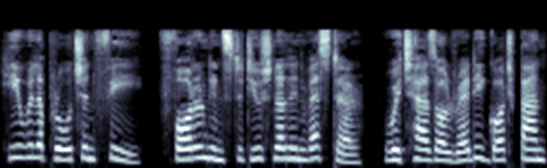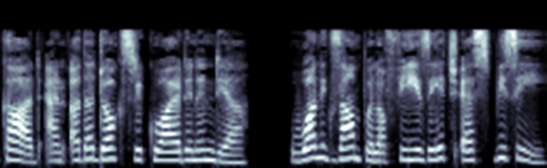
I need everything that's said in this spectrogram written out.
He will approach an FII, foreign institutional investor, which has already got PAN card and other docs required in India. One example of FII is HSBC.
